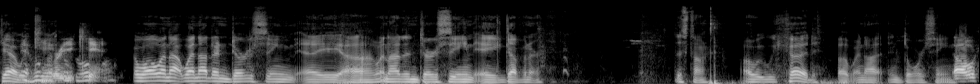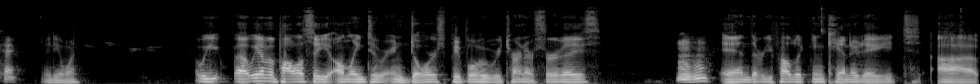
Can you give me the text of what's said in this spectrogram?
Yeah, we Yeah, who am I can't. Or you supposed to vote can't. Well, we're not. We're not endorsing a. Uh, we're not endorsing a governor this time. Oh, we, we could, but we're not endorsing Oh, okay. anyone. We uh, we have a policy only to endorse people who return our surveys, Mm-hmm. and the Republican candidate uh,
